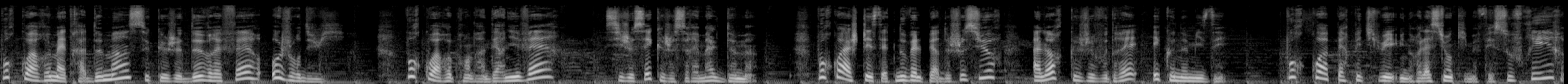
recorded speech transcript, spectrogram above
Pourquoi remettre à demain ce que je devrais faire aujourd'hui? Pourquoi reprendre un dernier verre si je sais que je serai mal demain? Pourquoi acheter cette nouvelle paire de chaussures alors que je voudrais économiser? Pourquoi perpétuer une relation qui me fait souffrir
